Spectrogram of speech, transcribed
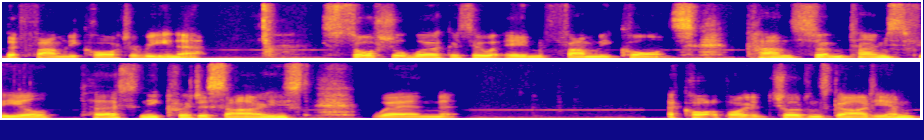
the family court arena, social workers who are in family courts can sometimes feel personally criticized when a court appointed children's guardian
